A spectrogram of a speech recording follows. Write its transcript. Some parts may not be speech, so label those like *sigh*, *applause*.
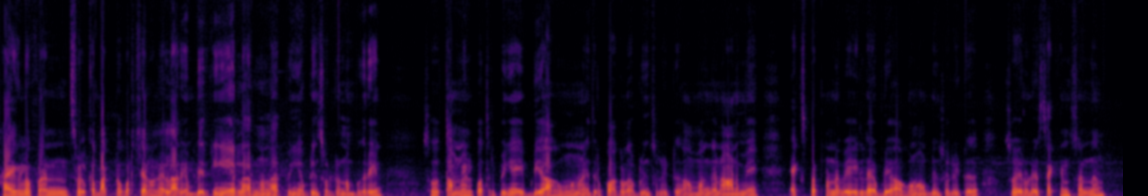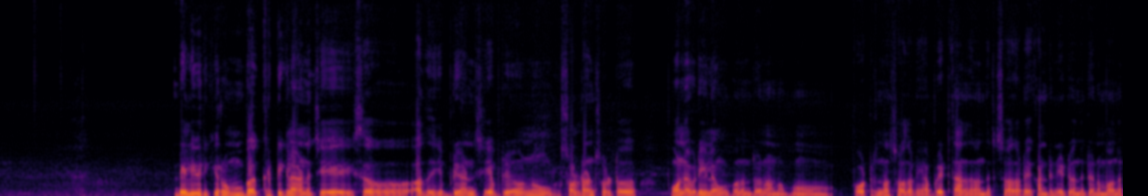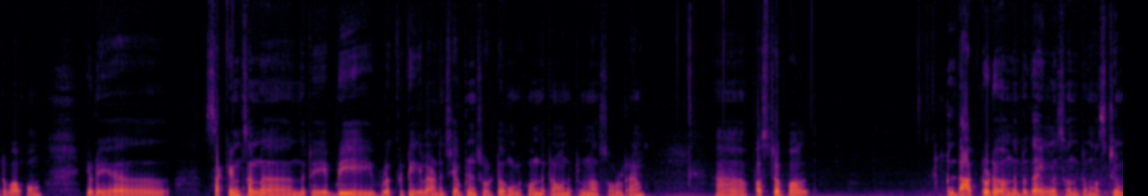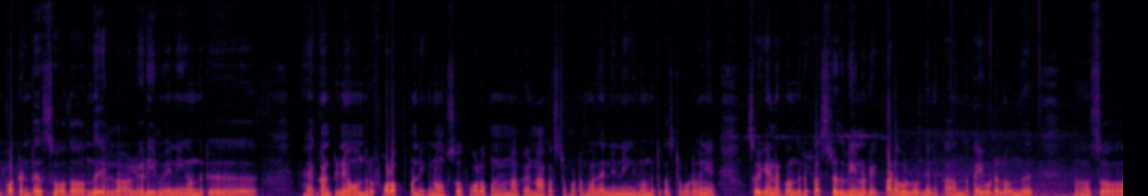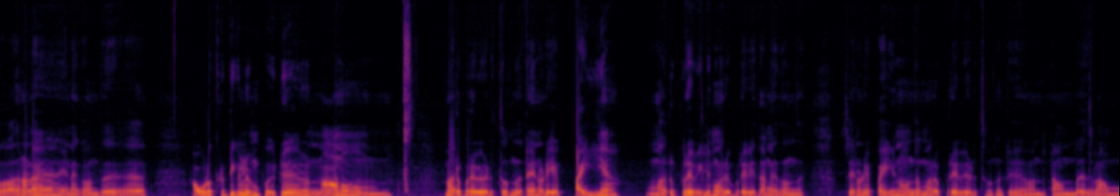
Hi hello friends welcome back to our channel எல்லோரும் எப்படி இருக்கீங்க? எல்லோரும் நல்லா இருப்பீங்க அப்படின்னு சொல்லிட்டு நம்புகிறேன். ஸோ தமிழ் பார்த்துருப்பீங்க. இப்படி ஆகணும்னு நான் எதிர்பார்க்கல அப்படின்னு சொல்லிட்டு ஆமாங்க நானுமே எக்ஸ்பெக்ட் பண்ணவே இல்லை இப்படி ஆகணும் அப்படின்னு சொல்லிட்டு. ஸோ என்னுடைய செகண்ட் சன்னு டெலிவரிக்கு ரொம்ப கிரிட்டிக்கலாக இருந்துச்சு. ஸோ அது எப்படி இருந்துச்சு அப்படின்னு உங்களுக்கு சொல்கிறேன்னு சொல்லிட்டு போன விடியில் உங்களுக்கு வந்துட்டு நான் போட்டிருந்தோம். ஸோ அதோடைய அப்டேட் தான் அது வந்துட்டு ஸோ அதோடைய கண்டினியூட்டி வந்துட்டு நம்ம வந்துட்டு பார்ப்போம். என்னுடைய செகண்ட் சன்னை வந்துட்டு எப்படி இவ்வளோ கிரிட்டிக்கல் ஆணுச்சு அப்படின்னு சொல்லிட்டு உங்களுக்கு வந்துட்டு நான் வந்துட்டு நான் சொல்கிறேன் ஃபஸ்ட் ஆஃப் ஆல் டாக்டரோட வந்துட்டு கைட்னஸ் வந்துட்டு மஸ்ட் இம்பார்ட்டண்ட்டு ஸோ அதை வந்து எல்லா லேடியுமே நீங்கள் வந்துட்டு கண்டினியூ வந்துட்டு ஃபாலோ அப் பண்ணிக்கணும். ஸோ ஃபாலோ பண்ணனாக்கா நான் கஷ்டப்பட்ட மாதிரி தான் நீங்களும் வந்துட்டு கஷ்டப்படுவீங்க. ஸோ எனக்கு வந்துட்டு கஷ்டத்துலேயும் என்னுடைய கடவுள் வந்து எனக்கு அந்த கைவிடலை வந்து ஸோ அதனால் எனக்கு வந்து அவ்வளோ கிரிட்டிக்கலுன்னு போயிட்டு நானும் மறுபிறவி எடுத்து வந்துட்டேன். என்னுடைய பையன் மறுபிறவிலையும் மறுபிறவி தாங்க இது வந்து. ஸோ என்னுடைய பையனும் வந்து மறுபிறவி எடுத்து வந்துட்டு வந்துட்டான். வந்து இதில் அம்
